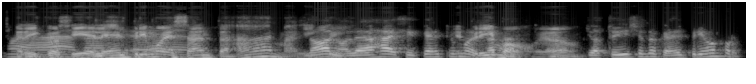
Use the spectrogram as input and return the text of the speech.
Marico, Ah, sí, él es el primo de Santa. Ah, marico. No, no le vas a decir que es el el primo de Santa. primo, weón. Yo estoy diciendo que es el primo porque,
